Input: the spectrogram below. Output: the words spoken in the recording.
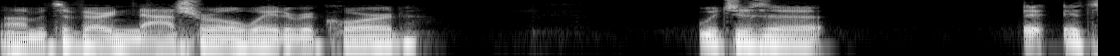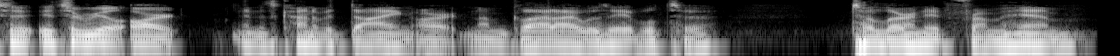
Um, it's a very natural way to record, which is a it's a it's a real art and it's kind of a dying art and I'm glad I was able to to learn it from him.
